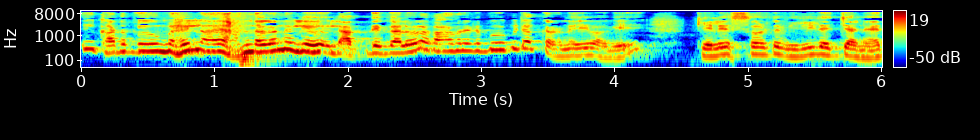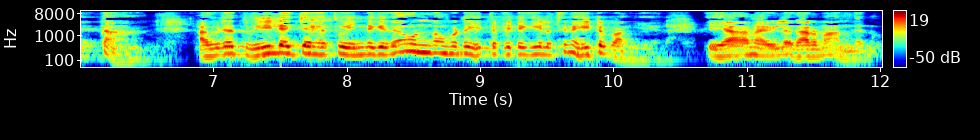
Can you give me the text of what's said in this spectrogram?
මේ කඩපියුම් ඇවිල්ලා අය හඳගෙන ලත් දෙක ගලවලා කාමරේට පුව පිටක් කරන. ඒ වගේ කෙලෙස් වලට විලි ලැජ්ජ නැත්තම් අපිටත් විලි ලැජ්ජ නැතුව ඉන්න කියලා ඔන්න ඔබට හිත පිට කියලා තියෙන හිටපන් කියලා. එයාම ඇවිල්ලා කර්ම අන්දනවා.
